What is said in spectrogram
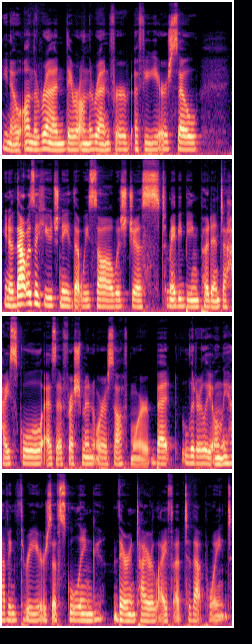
you know on the run they were on the run for a few years. So you know that was a huge need that we saw was just maybe being put into high school as a freshman or a sophomore but literally only having 3 years of schooling their entire life up to that point.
